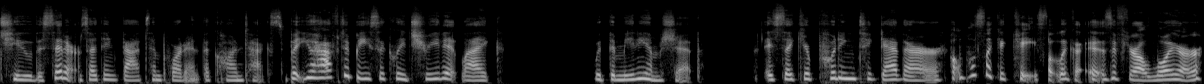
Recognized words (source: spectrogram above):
to the sitter. So I think that's important, the context. But you have to basically treat it like with the mediumship. It's like you're putting together almost like a case, like as if you're a lawyer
